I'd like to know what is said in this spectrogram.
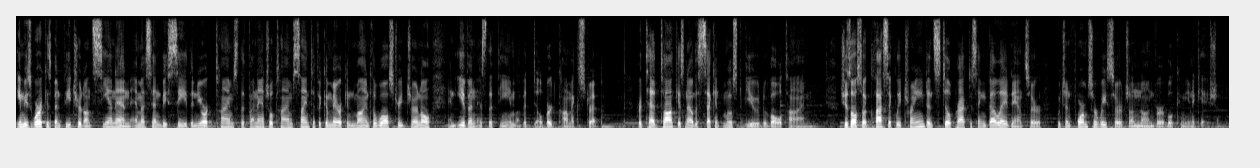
Amy's work has been featured on CNN, MSNBC, The New York Times, The Financial Times, Scientific American Mind, The Wall Street Journal, and even as the theme of a Dilbert comic strip. Her TED Talk is now the second most viewed of all time. She is also a classically trained and still practicing ballet dancer, which informs her research on nonverbal communication.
